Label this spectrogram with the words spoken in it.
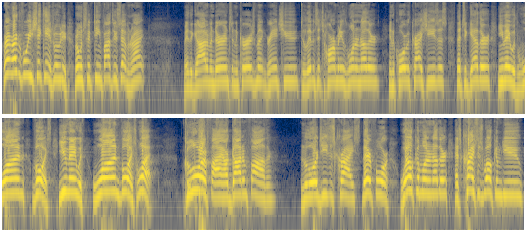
Right, right before you shake hands, what do we do? Romans 15, 5 through 7, right? May the God of endurance and encouragement grant you to live in such harmony with one another in accord with Christ Jesus, that together you may with one voice, you may with one voice, what? Glorify our God and Father and the Lord Jesus Christ. Therefore, welcome one another as Christ has welcomed you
